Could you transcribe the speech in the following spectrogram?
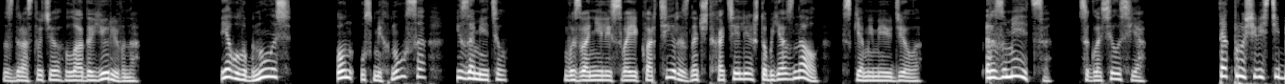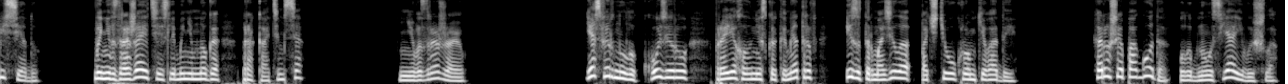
«Здравствуйте, Лада Юрьевна». Я улыбнулась, он усмехнулся и заметил. «Вы звонили из своей квартиры, значит, хотели, чтобы я знал, с кем имею дело». «Разумеется», — согласилась я. «Так проще вести беседу. Вы не возражаете, если мы немного прокатимся?» «Не возражаю». Я свернула к озеру, проехала несколько метров и затормозила почти у кромки воды. «Хорошая погода», — улыбнулась я и вышла.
